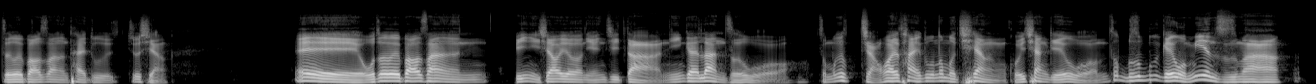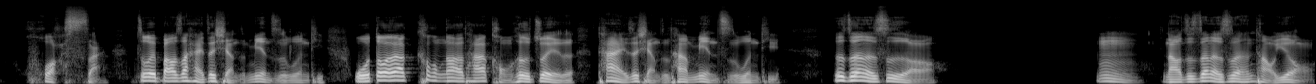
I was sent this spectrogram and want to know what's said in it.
这位包商的态度就想，哎，我这位包商比你逍遥年纪大，你应该让着我，怎么讲话态度那么呛，回呛给我，这不是不给我面子吗？哇塞，这位包商还在想着面子问题，我都要控告他恐吓罪了，他还在想着他的面子问题，这真的是哦，嗯，脑子真的是很好用。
